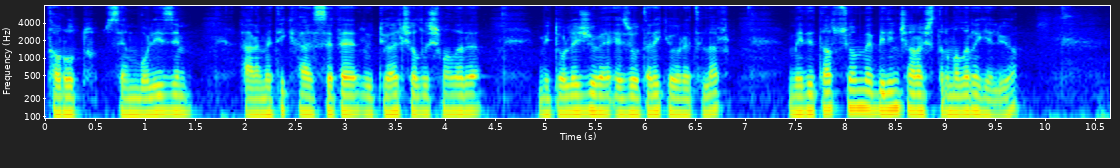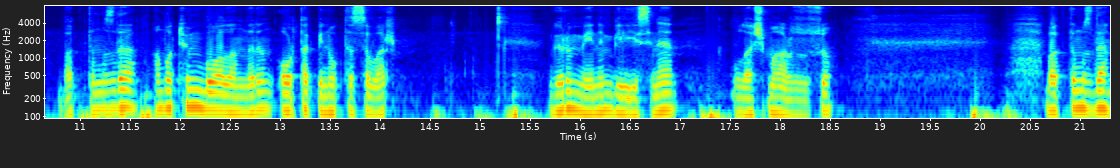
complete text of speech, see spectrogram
tarot, sembolizm, hermetik felsefe, ritüel çalışmaları, mitoloji ve ezoterik öğretiler, meditasyon ve bilinç araştırmaları geliyor. Baktığımızda ama tüm bu alanların ortak bir noktası var. Görünmeyenin bilgisine ulaşma arzusu. Baktığımızda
